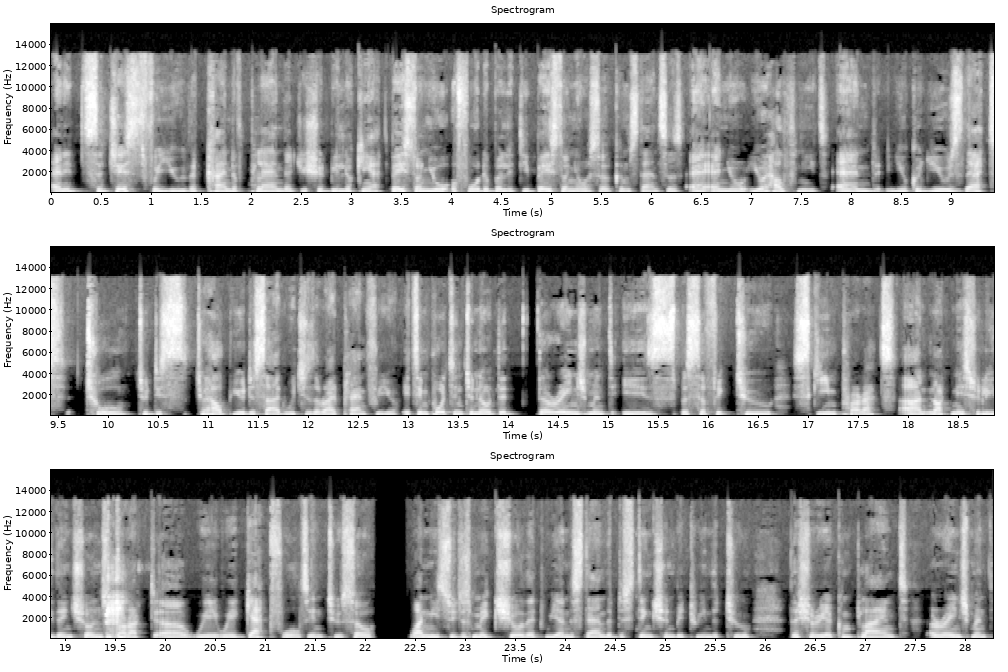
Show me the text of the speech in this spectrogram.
and it suggests for you the kind of plan that you should be looking at based on your affordability, based on your circumstances and, your, your health needs. And you could use that tool to dis- to help you decide which is the right plan for you. It's important to note that the arrangement is specific to scheme products, uh, not necessarily the insurance product uh, where, where GAP falls into. So one needs to just make sure that we understand the distinction between the two. The Sharia compliant arrangement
